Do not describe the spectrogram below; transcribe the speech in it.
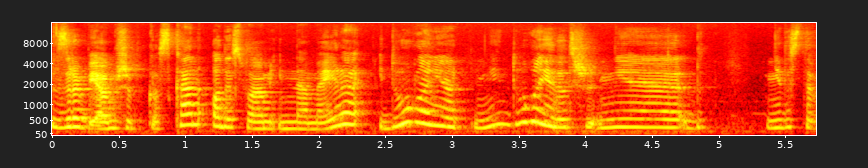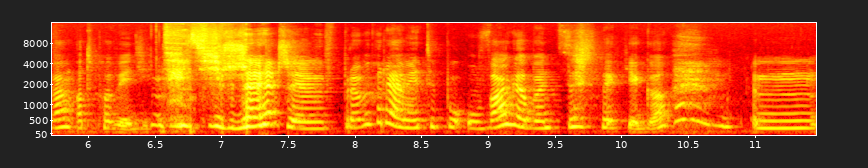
Zrobiłam szybko skan, odesłałam im na maile i długo nie, nie, długo nie, dotrzy, nie, nie dostawałam odpowiedzi. Dziwne. Przy czym w programie typu uwaga bądź coś takiego mm,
